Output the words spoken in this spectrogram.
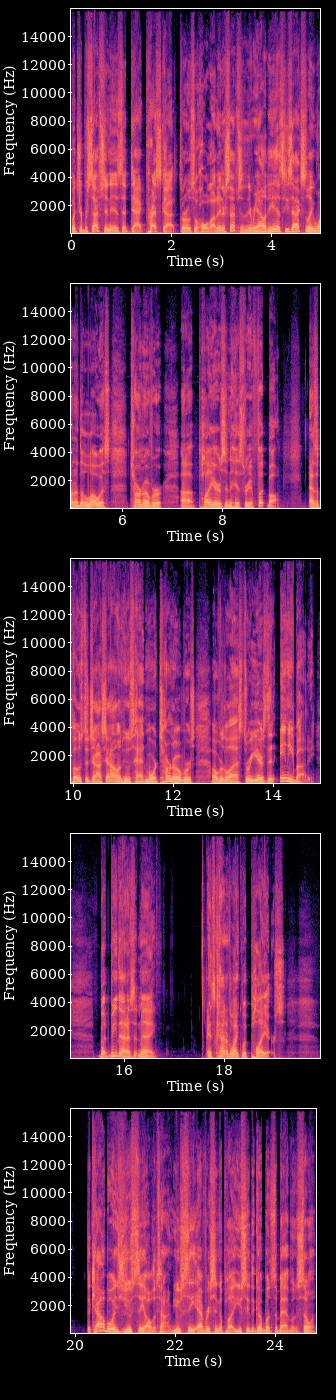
But your perception is that Dak Prescott throws a whole lot of interceptions. And the reality is he's actually one of the lowest turnover uh, players in the history of football. As opposed to Josh Allen, who's had more turnovers over the last three years than anybody. But be that as it may, it's kind of like with players the Cowboys you see all the time. You see every single play. You see the good ones, the bad ones, and so on.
